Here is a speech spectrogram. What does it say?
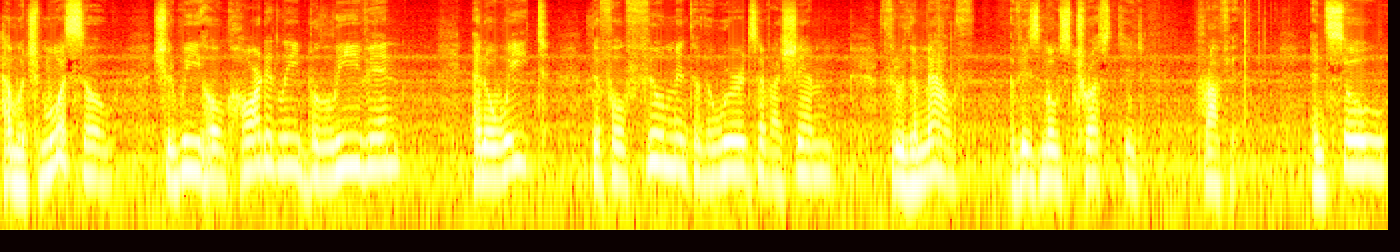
How much more so should we wholeheartedly believe in and await the fulfillment of the words of Hashem through the mouth of his most trusted prophet. And so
